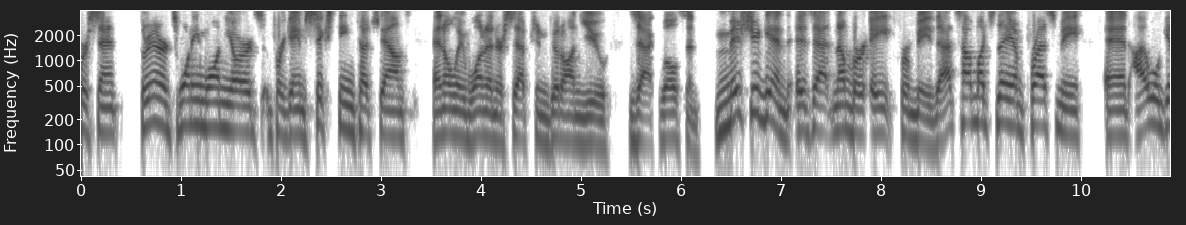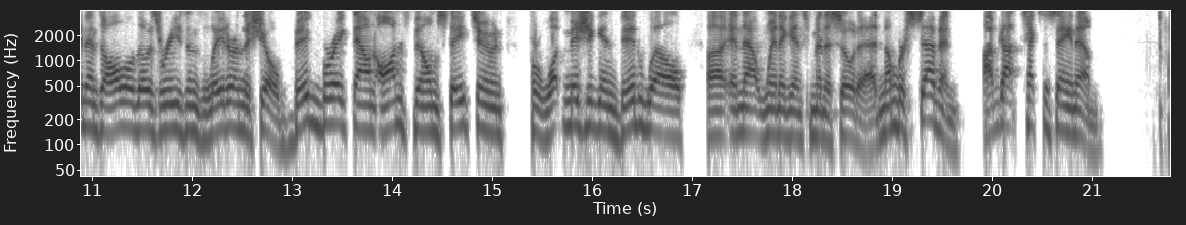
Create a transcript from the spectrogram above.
321 yards per game, 16 touchdowns, and only one interception. Good on you, Zach Wilson. Michigan is at number eight for me. That's how much they impress me. And I will get into all of those reasons later in the show. Big breakdown on film. Stay tuned for what Michigan did well uh, in that win against Minnesota. At number seven, I've got Texas A&M.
